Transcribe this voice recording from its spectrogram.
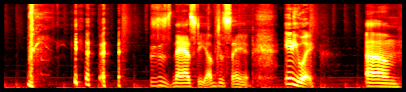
this is nasty. I'm just saying. Anyway, um,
